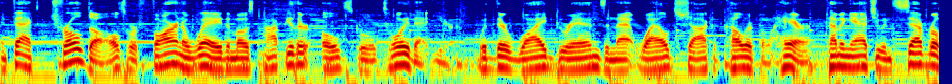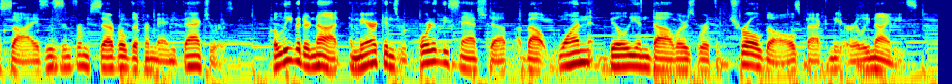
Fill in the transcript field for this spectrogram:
In fact, troll dolls were far and away the most popular old school toy that year, with their wide grins and that wild shock of colorful hair coming at you in several sizes and from several different manufacturers. Believe it or not, Americans reportedly snatched up about $1 billion worth of troll dolls back in the early 90s.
